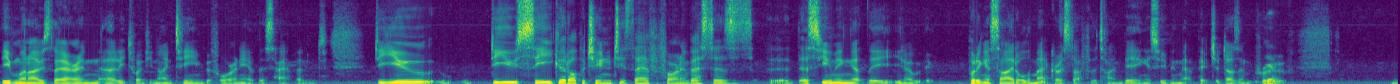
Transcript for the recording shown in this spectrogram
even when I was there in early 2019, before any of this happened. Do you do you see good opportunities there for foreign investors, uh, assuming that the you know putting aside all the macro stuff for the time being, assuming that picture does improve? Yeah.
